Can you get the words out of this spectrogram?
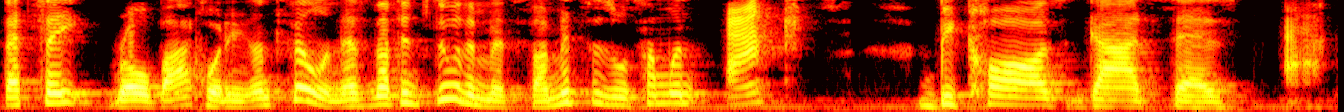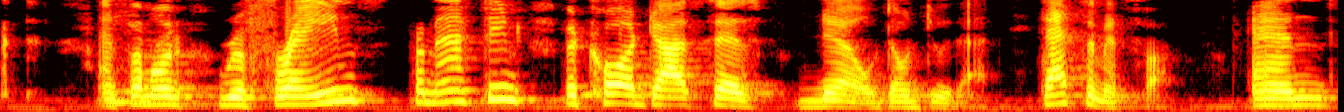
That's a robot putting on tefillin. It has nothing to do with a mitzvah. A mitzvah is when someone acts because God says act. And someone refrains from acting because God says, no, don't do that. That's a mitzvah. And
